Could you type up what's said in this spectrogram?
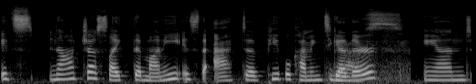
it's not just like the money it's the act of people coming together yes. and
